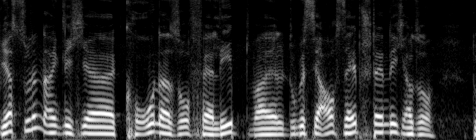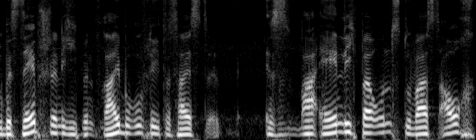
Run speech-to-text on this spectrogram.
Wie hast du denn eigentlich äh, Corona so verlebt? Weil du bist ja auch selbstständig, also du bist selbstständig, ich bin freiberuflich, das heißt, es war ähnlich bei uns. Du warst auch,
